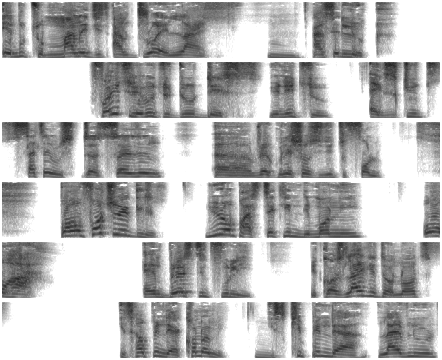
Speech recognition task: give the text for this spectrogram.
able to manage it and draw a line Mm. and say, look, for you to be able to do this, you need to execute certain, certain, uh, regulations you need to follow. But unfortunately, Europe has taken the money, oh ha, embraced it fully because like it or not, it's helping the economy. Mm. It's keeping their livelihood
